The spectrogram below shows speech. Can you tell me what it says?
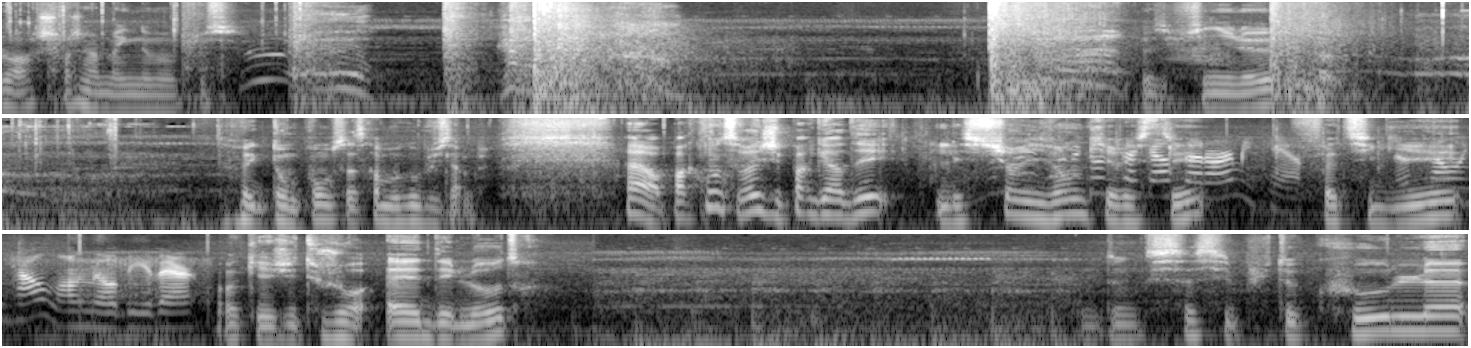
On va recharger un magnum en plus. Vas-y, finis-le. Hop. Avec ton pompe, ça sera beaucoup plus simple. Alors, par contre, c'est vrai que j'ai pas regardé les survivants qui restaient. Fatigués. Ok, j'ai toujours Ed et l'autre. Donc ça, c'est plutôt cool.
